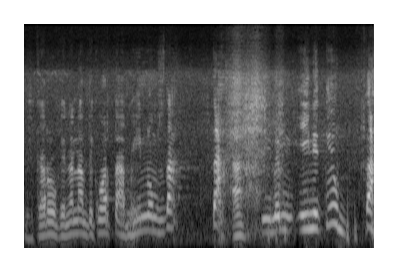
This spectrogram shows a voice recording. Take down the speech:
Kasi karon kaya nanam ti kwarta, minom sa ta. Ta, sila init yun. Ta,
